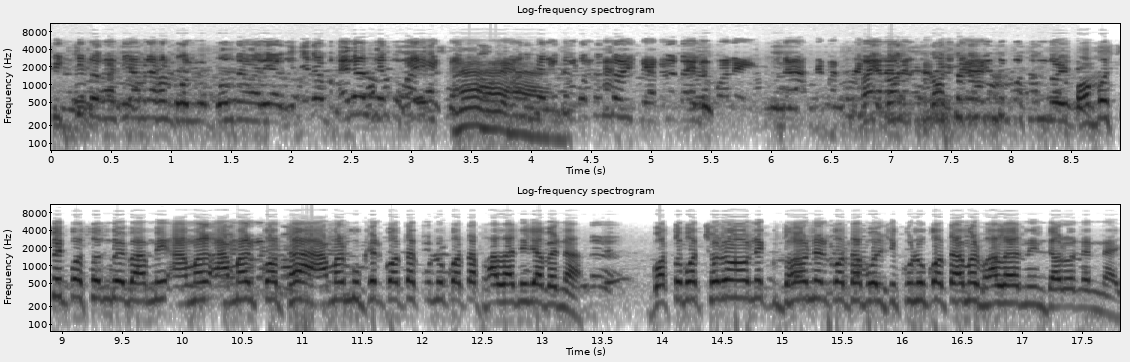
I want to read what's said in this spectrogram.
শিক্ষিত কাছে আমরা এখন বলতে পারি আর কি। যেটা ভাইরাল যেহেতু হয়ে গেছে হ্যাঁ, হ্যাঁ, হ্যাঁ। পছন্দ হয়েছে আপনার অবশ্যই পছন্দ হবে আমি আমার আমার কথা আমার মুখের কথা কোনো কথা ফালানি যাবে না। গত বছরও অনেক ধরনের কথা বলছি কোনো কথা আমার ফালানি ধরনের নাই।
